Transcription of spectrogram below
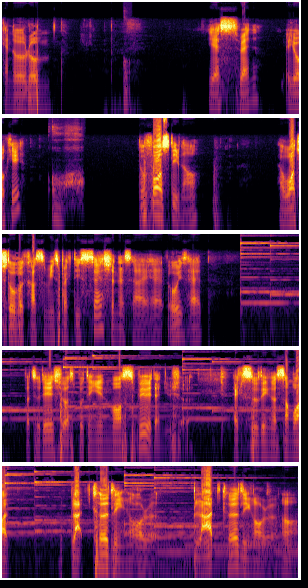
kendo room. Oh. Yes, Ren? Are you okay? Oh. Don't fall asleep now. I watched over Kasumi's practice session as I had always had. But today she was putting in more spirit than usual, exuding a somewhat blood-curdling aura. Blood-curdling aura, huh?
